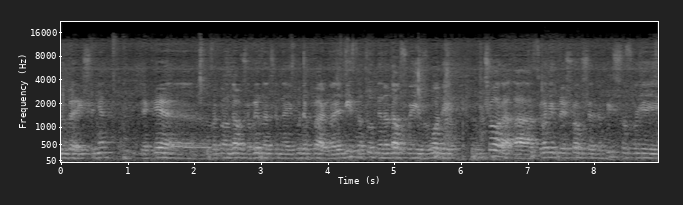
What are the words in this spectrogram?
любе рішення, яке е, законодавчо визначене і буде правильно. Я дійсно тут не надав своєї згоди вчора, а сьогодні прийшов ще до більше своєї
